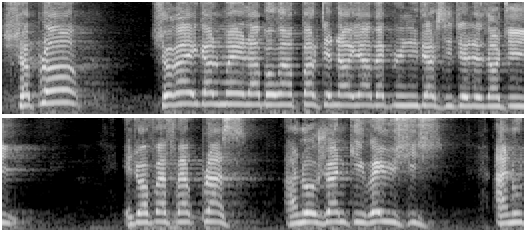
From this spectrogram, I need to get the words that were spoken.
Ce plan sera également élaboré en partenariat avec l'Université des Antilles et doit faire, place à nos jeunes qui réussissent, à nous,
